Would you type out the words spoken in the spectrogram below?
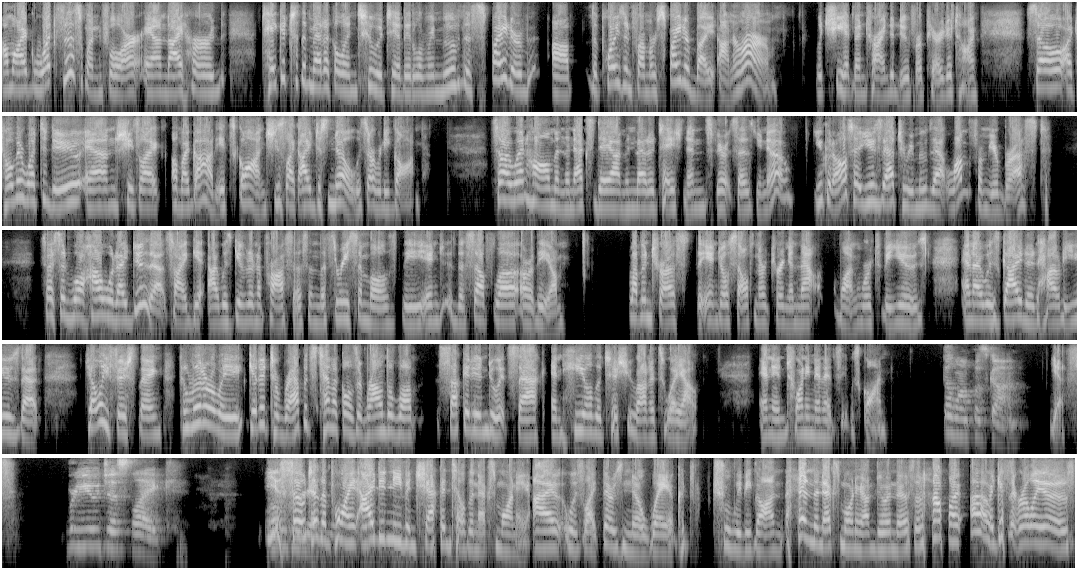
I'm like, what's this one for? And I heard, take it to the medical intuitive. It'll remove the spider, uh, the poison from her spider bite on her arm, which she had been trying to do for a period of time. So I told her what to do, and she's like, oh my God, it's gone. She's like, I just know it's already gone. So I went home, and the next day I'm in meditation, and Spirit says, you know, you could also use that to remove that lump from your breast so I said, well, how would I do that? So I get, I was given a process and the three symbols, the the self love or the um, love and trust, the angel self nurturing, and that one were to be used. And I was guided how to use that jellyfish thing to literally get it to wrap its tentacles around the lump, suck it into its sac, and heal the tissue on its way out. And in 20 minutes, it was gone. The lump was gone. Yes. Were you just like yeah, so to the point, I didn't even check until the next morning. I was like, there's no way it could truly be gone. And the next morning I'm doing this and I'm like, oh, I guess it really is.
